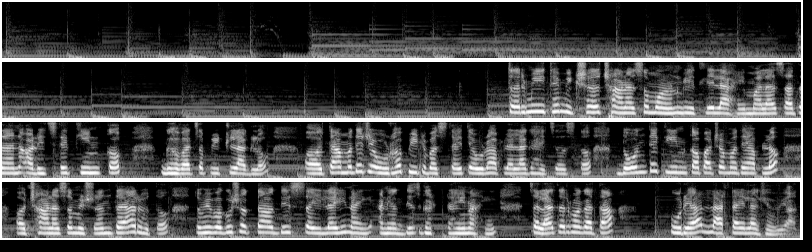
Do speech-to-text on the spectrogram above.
तर मी इथे मिक्सर छान असं मळून घेतलेलं आहे. मला साधारण अडीच ते तीन कप गव्हाचं पीठ लागलं. त्यामध्ये जेवढं पीठ बसतंय तेवढं आपल्याला घ्यायचं असतं. दोन ते तीन कपाच्या मध्ये आपलं छान असं मिश्रण तयार होतं. तुम्ही बघू शकता अगदीच सैलही नाही आणि अगदीच घट्टही नाही. चला तर मग आता पुऱ्या लाटायला घेऊयात.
